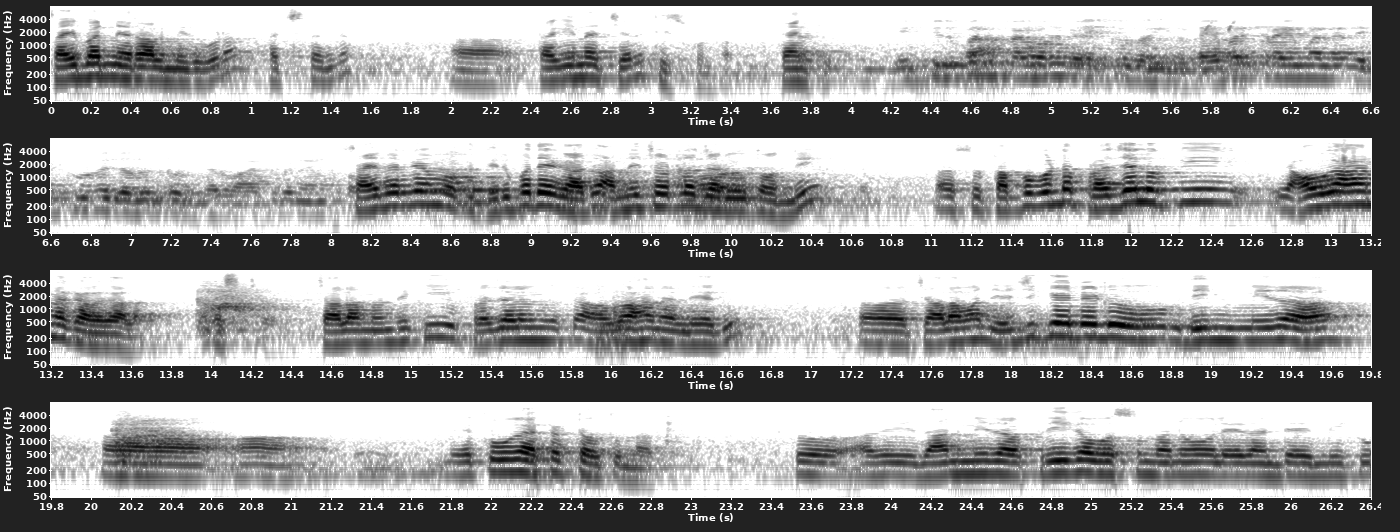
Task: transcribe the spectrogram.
సైబర్ నేరాల మీద కూడా ఖచ్చితంగా తగిన చర్య తీసుకుంటాం. థ్యాంక్ యూ సైబర్ క్రైమ్ ఒక తిరుపతే కాదు అన్ని చోట్ల జరుగుతోంది. సో తప్పకుండా ప్రజలకి అవగాహన కలగాల ఫస్ట్. చాలామందికి ప్రజల మీద అవగాహన లేదు. చాలామంది ఎడ్యుకేటెడ్ దీని మీద ఎక్కువగా ఎఫెక్ట్ అవుతున్నారు. సో అది దాని మీద ఫ్రీగా వస్తుందనో లేదంటే మీకు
